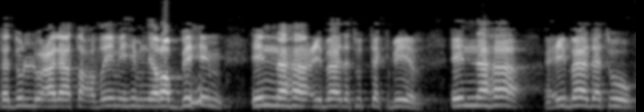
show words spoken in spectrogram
تدل على تعظيمهم لربهم. إنها عبادة التكبير. إنها عبادة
